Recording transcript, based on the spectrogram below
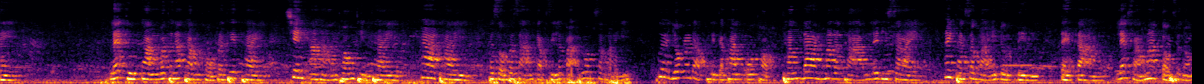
ย และทุนทางวัฒนธรรมของประเทศไทย เช่น อาหารท้องถิ่นไทย ผ้าไทย ผสมผสานกับศิลปะร่วมสมัย เพื่อยกระดับผลิตภัณฑ์โอท็อปทั้งด้านมาตรฐานและดีไซน์ ให้ทันสมัยโดดเด่น แตกต่าง และสามารถตอบสนอง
